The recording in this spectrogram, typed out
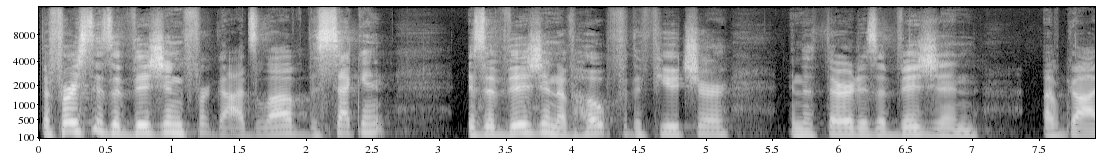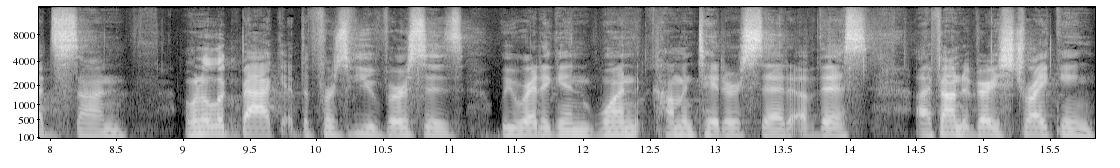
The first is a vision for God's love, the second is a vision of hope for the future, and the third is a vision of God's Son. I want to look back at the first few verses we read again. One commentator said of this, I found it very striking.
